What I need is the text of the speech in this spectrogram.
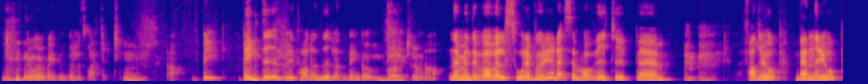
Det var faktiskt väldigt vackert. Mm, Ja, big, big deal. Vi tar den dealen med en gång. verkligen. Ja. Nej men det var väl så det började. Sen var vi typ eh, faddrar ihop, vänner ihop,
